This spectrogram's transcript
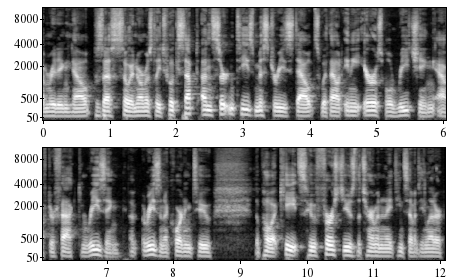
I'm reading now, possessed so enormously to accept uncertainties, mysteries, doubts without any irritable reaching after fact and reason, uh, reason according to the poet Keats, who first used the term in an 1817 letter.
